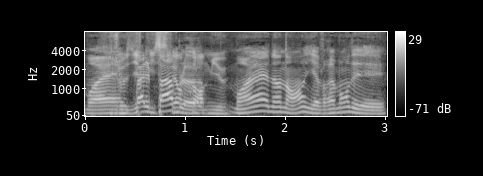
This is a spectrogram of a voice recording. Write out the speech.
Ouais, Je veux dire qu'il se fait palpable. encore mieux. Ouais, non, non, il y a vraiment des.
